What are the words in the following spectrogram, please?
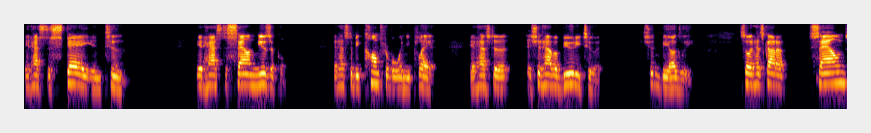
It has to stay in tune. It has to sound musical. It has to be comfortable when you play it. It has to, it should have a beauty to it. It shouldn't be ugly. So it has got to sound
